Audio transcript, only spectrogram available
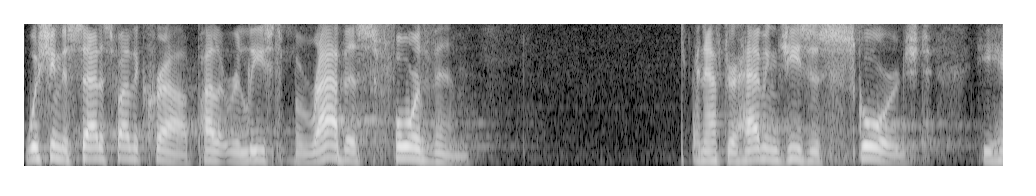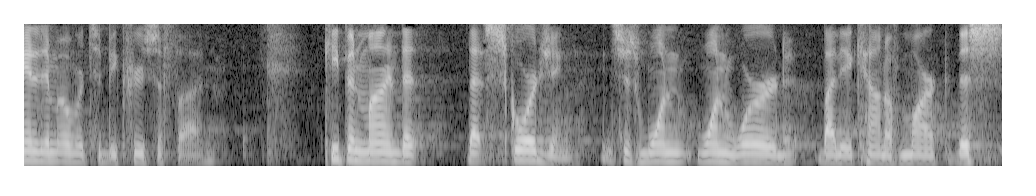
Wishing to satisfy the crowd, Pilate released Barabbas for them. And after having Jesus scourged, he handed him over to be crucified. Keep in mind that that scourging, it's just one, one word by the account of Mark. This,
